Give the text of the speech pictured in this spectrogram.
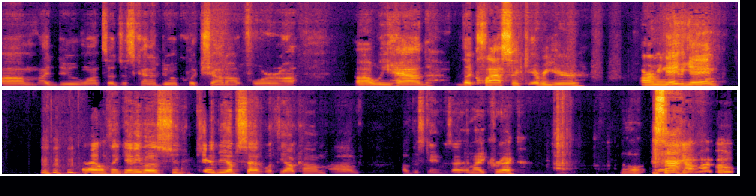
Um, I do want to just kind of do a quick shout out for. Uh, uh, we had the classic every year Army Navy game. And I don't think any of us should can be upset with the outcome of of this game. Is that am I correct? No. So Got my vote.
